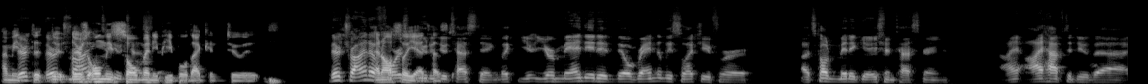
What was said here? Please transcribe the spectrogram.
I mean, They're- th- they're th- there's only so many people that can do it. They're trying to And force also, yeah, you to do testing. testing. Like you- you're mandated. They'll randomly select you for. Uh, it's called mitigation testing. I I have to do that.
